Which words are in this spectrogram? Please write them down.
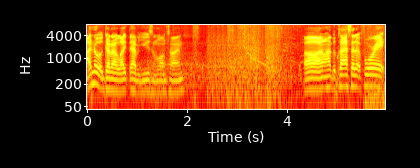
I know a gun I like that I haven't used in a long time. Oh, I don't have the class set up for it.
